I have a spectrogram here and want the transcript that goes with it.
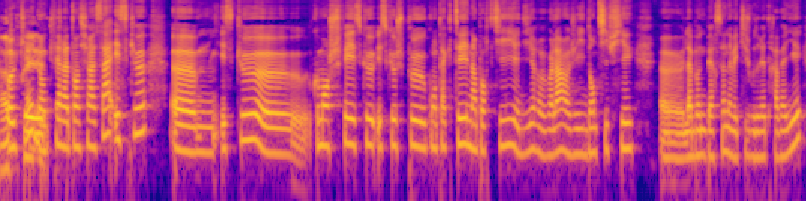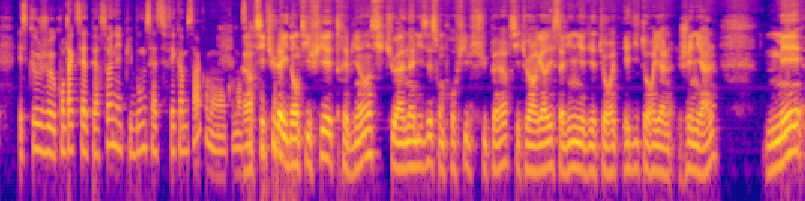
Ok, donc faire attention à ça. Est-ce que, euh, est-ce que, euh, comment je fais? Est-ce que, est-ce que je peux contacter n'importe qui et dire, euh, voilà, j'ai identifié euh, la bonne personne avec qui je voudrais travailler? Est-ce que je contacte cette personne et puis boum, ça se fait comme ça? Comment, comment Alors si tu l'as identifié, très bien. Si tu as analysé son profil, super. Si tu as regardé sa ligne éditoriale, génial. Mais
